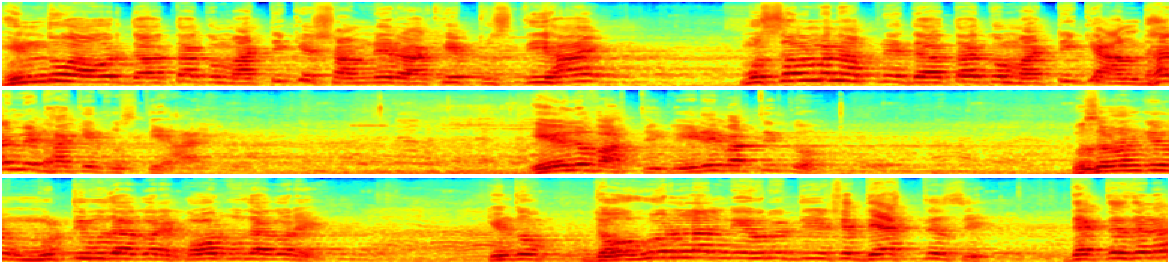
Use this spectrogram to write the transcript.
हिंदू और देवता को माटी के सामने रखे पुछती है मुसलमान अपने देवता को माटी के अंधर में ढाके पुछती है ये হলো পার্থক্য এটাই পার্থক্য মুসলমানকে মূর্তি পূজা করে কবর পূজা করে কিন্তু জওহরলাল নেহরু দিয়ে সে দেখতেছে দেখতেছে না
